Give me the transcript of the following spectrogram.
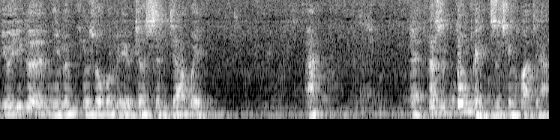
有一个你们听说过没有？叫沈家卫，啊？哎，他是东北知青画家，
